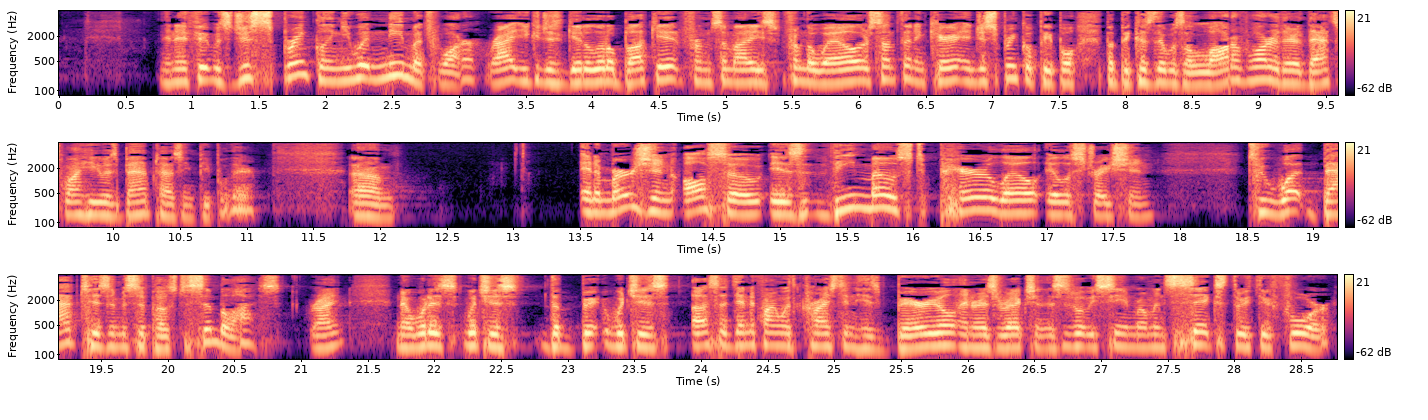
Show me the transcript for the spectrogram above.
And if it was just sprinkling, you wouldn't need much water, right? You could just get a little bucket from somebody's, from the well or something and carry it and just sprinkle people. But because there was a lot of water there, that's why he was baptizing people there. Um, and immersion also is the most parallel illustration to what baptism is supposed to symbolize right? Now, what is which is the which is us identifying with Christ in His burial and resurrection. This is what we see in Romans six three through four.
